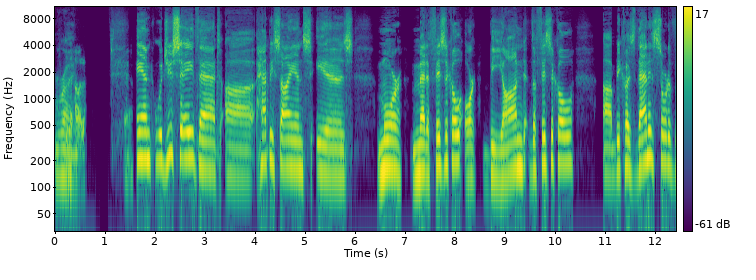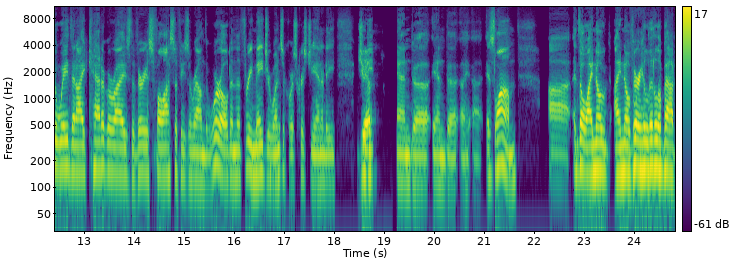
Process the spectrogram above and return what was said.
right. you know, and would you say that uh, happy science is more metaphysical or beyond the physical? Uh, because that is sort of the way that I categorize the various philosophies around the world, and the three major ones, of course, Christianity, Judaism, yep. and uh, and uh, uh, Islam. Uh, though I know I know very little about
